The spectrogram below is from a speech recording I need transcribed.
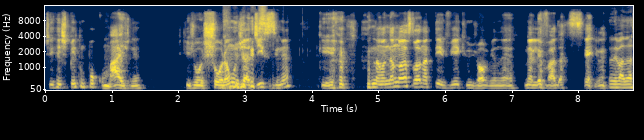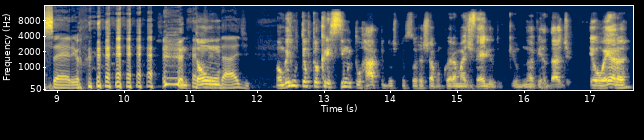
te respeitam um pouco mais, né? Que o Chorão já disse, né? Que não, não é só na TV que o jovem né, não é levado a sério. Né? Levado a sério. Então. Verdade. Ao mesmo tempo que eu cresci muito rápido, as pessoas achavam que eu era mais velho do que, eu, na verdade, eu era.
